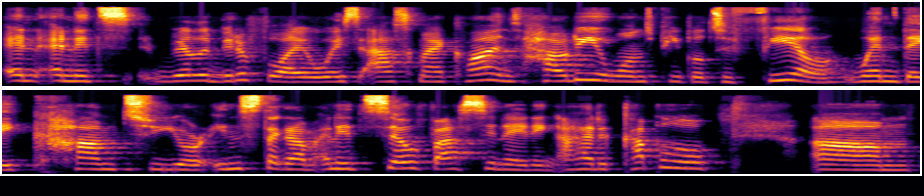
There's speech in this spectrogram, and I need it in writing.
and and it's really beautiful i always ask my clients how do you want people to feel when they come to your instagram and it's so fascinating i had a couple of um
